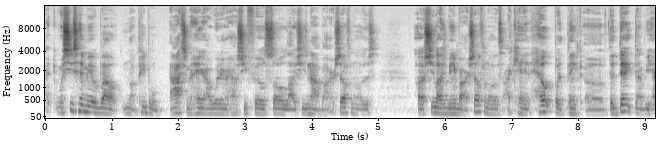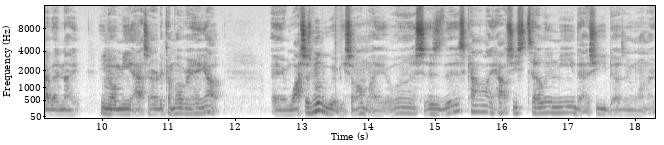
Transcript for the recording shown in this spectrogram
Like when she's hitting me up about you know, people asking her to hang out with her and how she feels so like she's not by herself and all this, uh, she likes being by herself and all this. I can't help but think of the date that we have that night. You know, me asking her to come over and hang out and watch this movie with me. So I'm like, well, is is this kind of like how she's telling me that she doesn't want to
